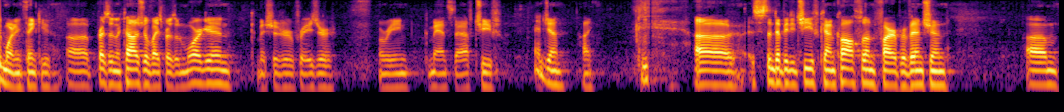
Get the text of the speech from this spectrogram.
Good morning, thank you. Uh, President Nakajo, Vice President Morgan, Commissioner Frazier, Marine, Command Staff, Chief, and Jen, hi. Uh, Assistant Deputy Chief Ken Cofflin, Fire Prevention. Um,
